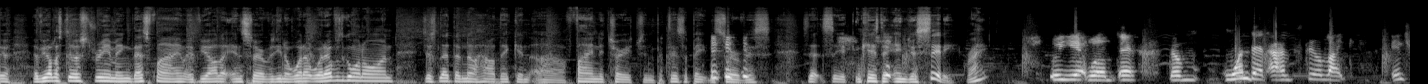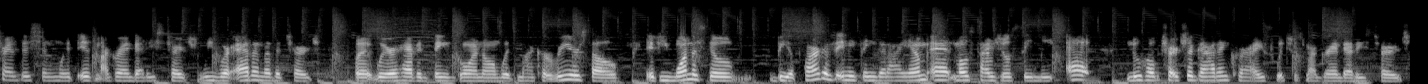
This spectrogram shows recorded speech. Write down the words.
if, if y'all are still streaming that's fine. If y'all are in service you know whatever, whatever's going on just let them know how they can uh, find the church and participate in the service so, so in case they're in your city right? Well yeah well the, the one that i'm still like in transition with is my granddaddy's church. We were at another church, but we're having things going on with my career. So if you want to still be a part of anything that I am at, most times you'll see me at New Hope Church of God in Christ, which is my granddaddy's church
